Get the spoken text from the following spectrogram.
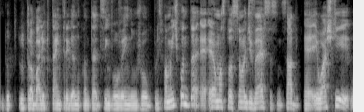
do, do trabalho que está entregando quando está desenvolvendo um jogo, principalmente quando tá, é, é, uma situação adversa, assim, sabe? É, eu acho que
